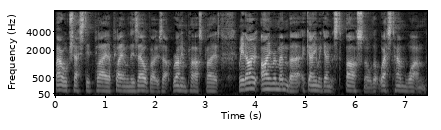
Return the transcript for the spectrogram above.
barrel-chested player playing with his elbows up, running past players. I mean, I, I remember a game against Arsenal that West Ham won.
